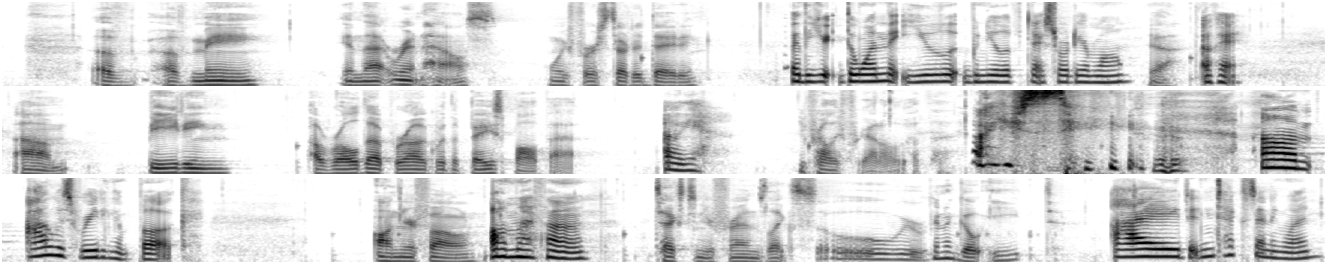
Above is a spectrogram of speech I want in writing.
of of me in that rent house when we first started dating. Uh, the, the one that you, when you lived next door to your mom? Yeah, Okay. um, beating a rolled up rug with a baseball bat. Oh, yeah. You probably forgot all about that. Are you serious? um, I was reading a book On your phone, on my phone. texting your friends like, "So we were gonna go eat." I didn't text anyone.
